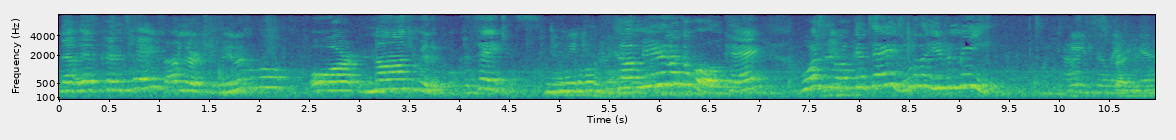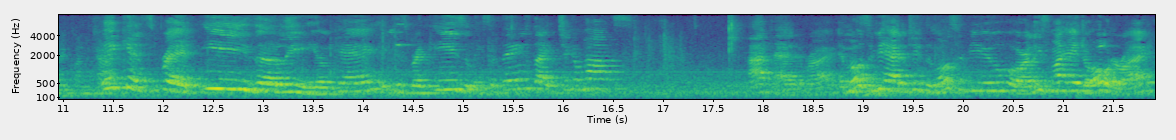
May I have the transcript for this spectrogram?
Now, is contagious under communicable or non-communicable? Contagious. Communicable. Communicable, okay? What's the deal with contagious? What does that even mean? Easily. It can spread easily, okay? It can spread easily. So things like chickenpox, I've had it, right? And most of you had it too, because most of you, or at least my age or older, right?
